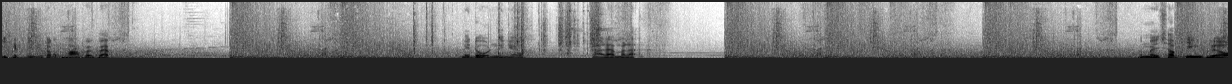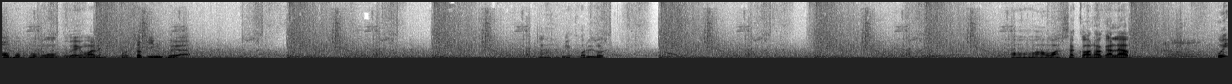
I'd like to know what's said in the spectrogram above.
ที่เห็นอยู่ตรงขวา แวบๆไม่โดนได้ไงวะมาแล้วมาแล้วทำไมชอบยิงเผื่อวะผมผมงงตัวเองว่าเลยผมชอบยิงเผื่ออะมีคนหลุดอ๋อเอาวะสกอร์เท่ากันแล้วอุ้ย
